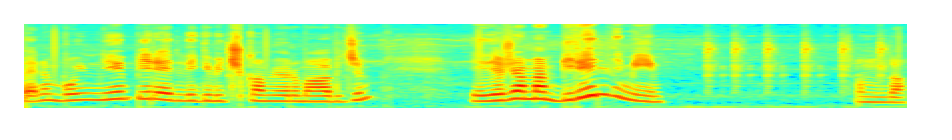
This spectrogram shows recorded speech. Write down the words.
Benim boyum niye 1.50 gibi çıkamıyorum abicim? Delireceğim ben 1.50 miyim? Sonunda.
